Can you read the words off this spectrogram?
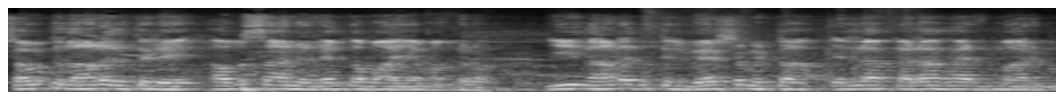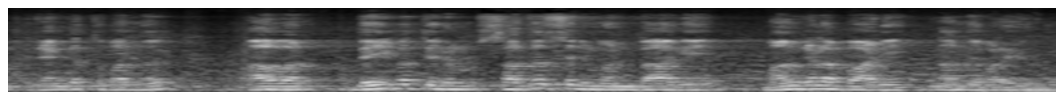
ചവിട്ട് നാടകത്തിലെ അവസാന രംഗമായ മംഗളം. ഈ നാടകത്തിൽ വേഷമിട്ട എല്ലാ കലാകാരന്മാരും രംഗത്ത് വന്ന് അവർ ദൈവത്തിനും സദസ്സിനും മുൻപാകെ മംഗളപാടി നന്ദി പറയുന്നു.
